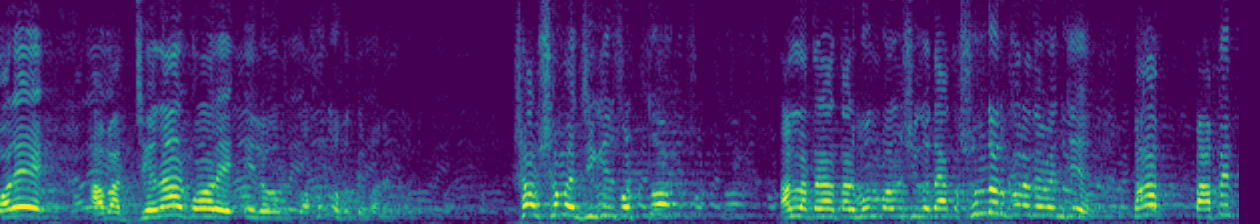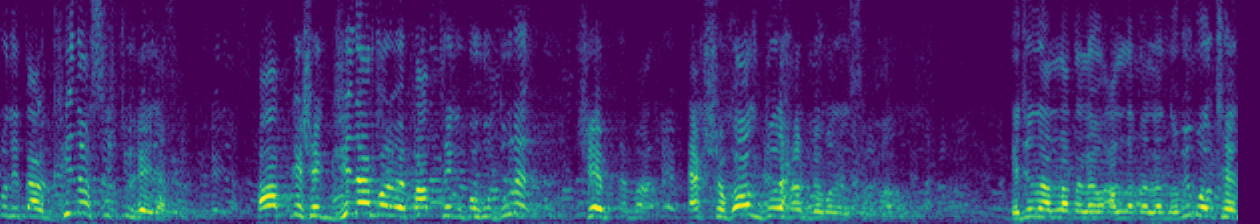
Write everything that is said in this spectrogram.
করে, আবার জেনার করে এরকম কখনো হতে পারে সব সময় জিকির করত। আল্লাহ তাআলা তার মন মানসিকতা এত সুন্দর করে দেবেন যে পাপ, পাপের প্রতি তার ঘৃণা সৃষ্টি হয়ে যাবে। পাপকে সে ঘৃণা করবে, পাপ থেকে বহু দূরে সে একশো গজ দূরে হাঁটবে সুবহানাল্লাহ। এই জন্য আল্লাহ তালা আল্লাহ তাল্লাহ নবী বলছেন,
